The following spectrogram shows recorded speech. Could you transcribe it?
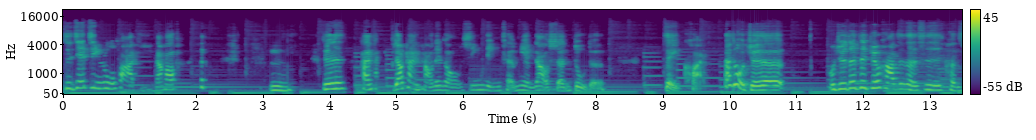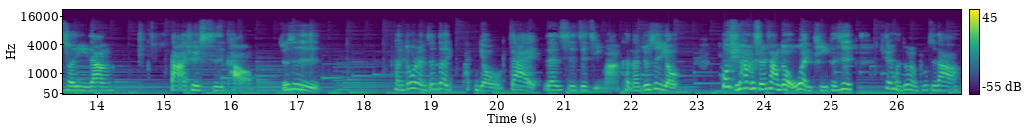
直接进入话题，然后，嗯，就是探比较探讨那种心灵层面比较有深度的这一块。但是我觉得，我觉得这句话真的是很可以让大家去思考，就是。很多人真的有在认识自己吗？可能就是有，或许他们身上都有问题，可是却很多人不知道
